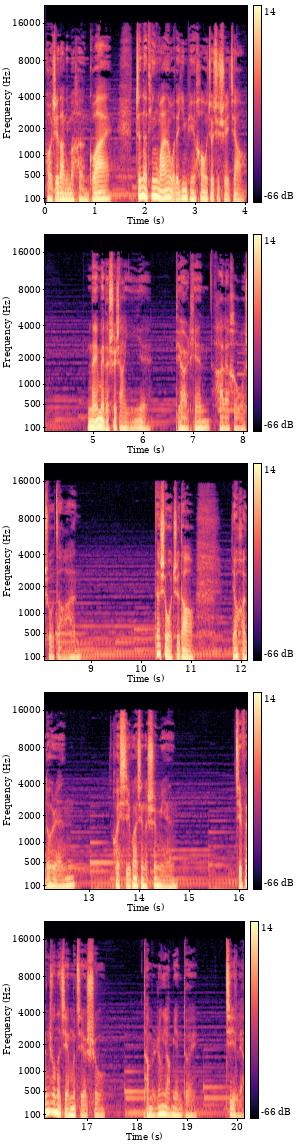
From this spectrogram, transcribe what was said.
我知道你们很乖，真的听完我的音频后就去睡觉，美美的睡上一夜，第二天还来和我说早安。但是我知道，有很多人会习惯性的失眠。几分钟的节目结束，他们仍要面对寂寥、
